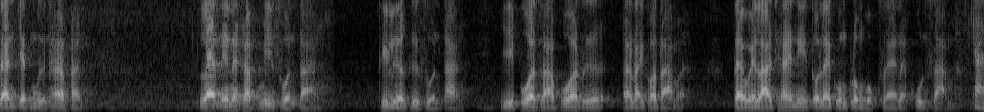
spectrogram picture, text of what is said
7 5 0 0 0 และเนี่ยนะครับมีส่วนต่างที่เหลือคือส่วนต่าง ยี่ปัวซาปัวหรืออะไรก็ตามอะแต่เวลาใช้หนี่ตัวแรกกลมๆ6แสนคูณ3อะค่ะ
